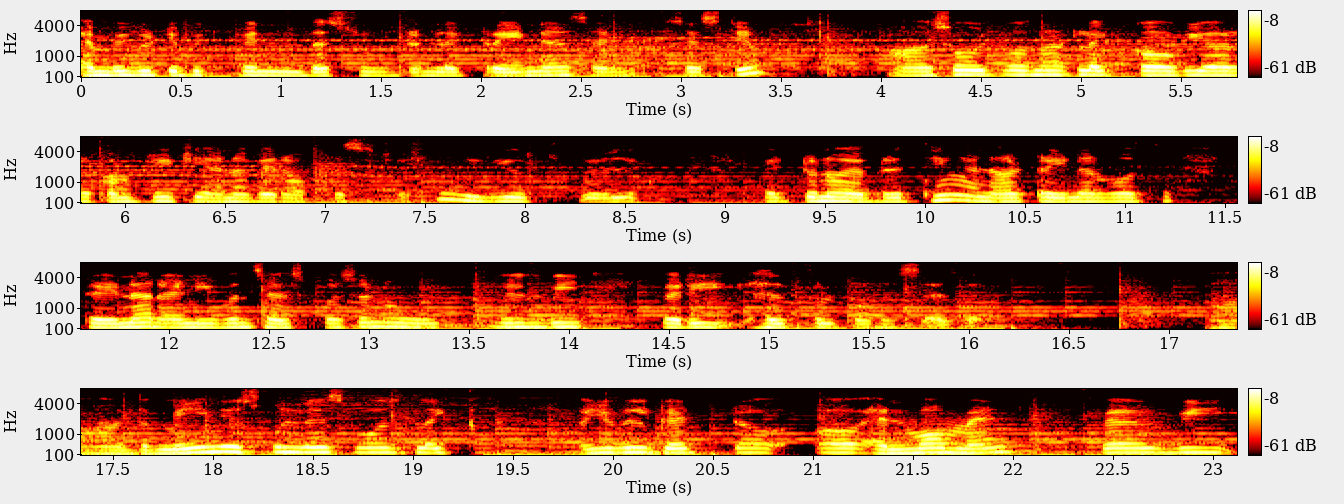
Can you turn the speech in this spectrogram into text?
ambiguity between the student like trainers and system uh, so it was not like uh, we are completely unaware of the situation. We used to get to know everything and our trainer was the trainer and even salesperson who will be very helpful for us as well uh, the main usefulness was like you will get uh, environment where we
